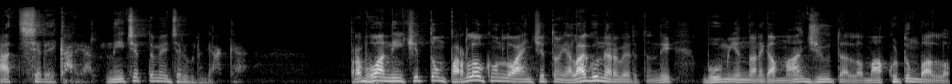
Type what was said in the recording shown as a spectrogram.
ఆశ్చర్య కార్యాలు నీ చిత్తమే జరుగును గాక. ప్రభువా నీ చిత్తం పరలోకంలో ఆయన చిత్తం ఎలాగూ నెరవేరుతుంది? భూమి ఎందనగా మా జీవితాల్లో మా కుటుంబాల్లో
